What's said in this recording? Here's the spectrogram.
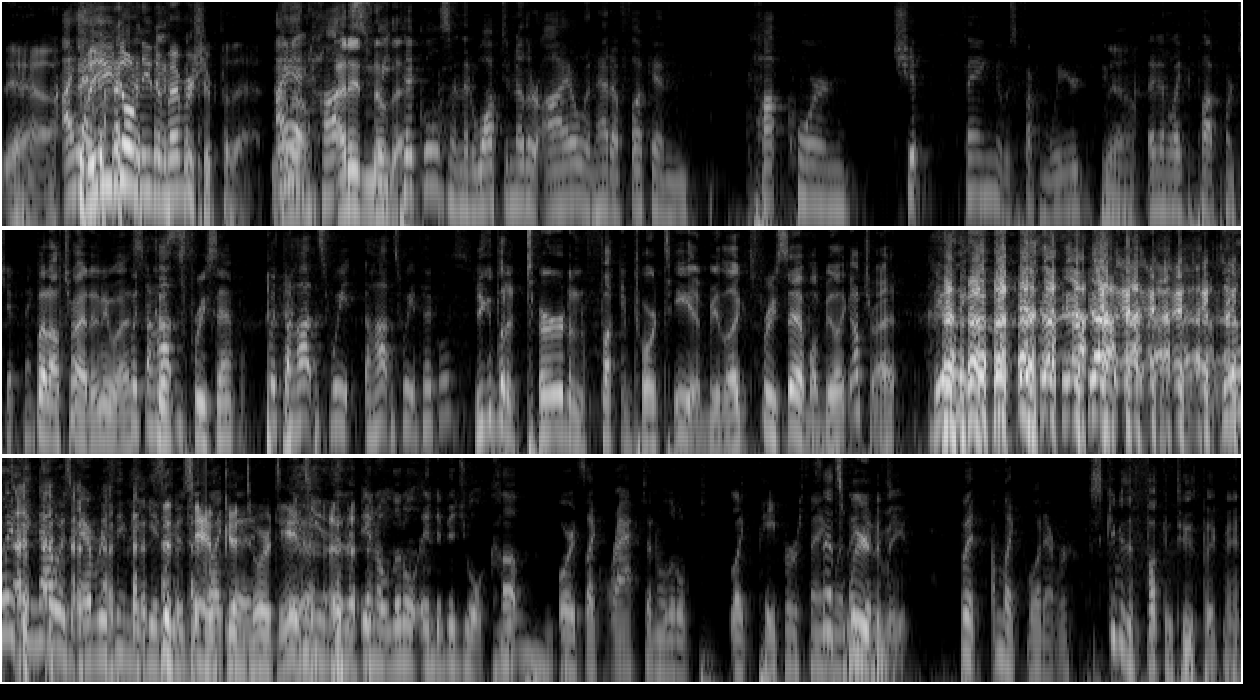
yeah. I but you don't need a membership for that. I had hot I didn't know sweet that. pickles and then walked another aisle and had a fucking popcorn chip thing. It was fucking weird. Yeah. I didn't like the popcorn chip thing. But I'll try it anyways With the because hot- it's free sample. But the hot and sweet, the hot and sweet pickles. You can put a turd in a fucking tortilla and be like, it's free sample. I'll be like, I'll try it. The only, the only thing now is everything they give you is in damn like good a, tortilla. it's either in a little individual cup or it's like wrapped in a little like paper thing. That's when they weird give to it me. you. But I'm like, whatever. Just give me the fucking toothpick, man.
